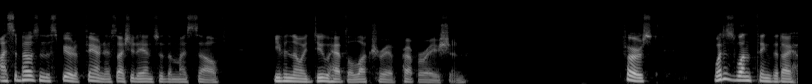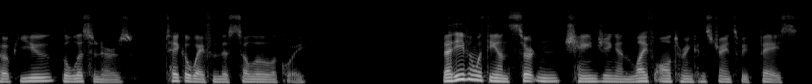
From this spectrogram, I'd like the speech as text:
I suppose, in the spirit of fairness, I should answer them myself, even though I do have the luxury of preparation. First, what is one thing that I hope you, the listeners, take away from this soliloquy? That even with the uncertain, changing, and life altering constraints we face,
